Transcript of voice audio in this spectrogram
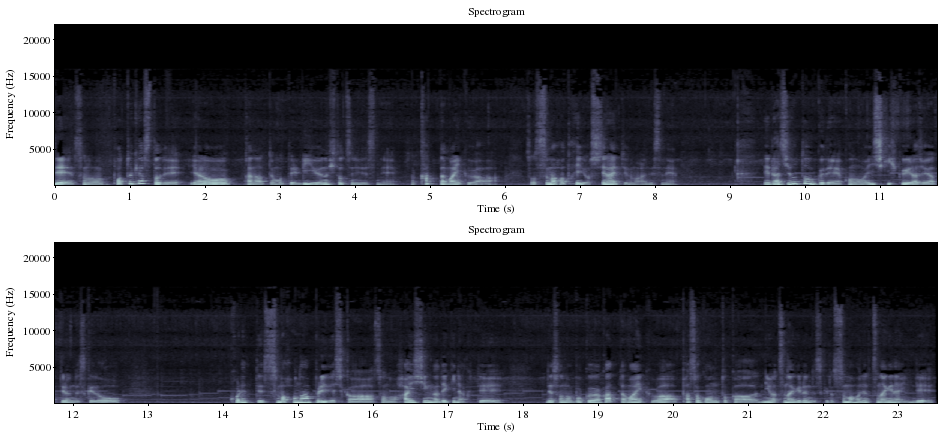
でそのポッドキャストでやろうかなって思ってる理由の一つにですね買ったマイクがそうスマホ対応してないっていうのもあるんですね。でラジオトークでこの意識低いラジオやってるんですけどこれってスマホのアプリでしかその配信ができなくてでその僕が買ったマイクはパソコンとかにはつなげるんですけどスマホにはつなげないんで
